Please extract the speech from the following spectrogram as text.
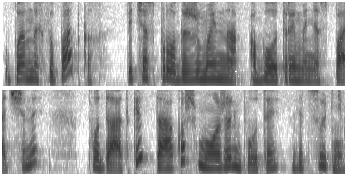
У певних випадках під час продажу майна або отримання спадщини податки також можуть бути відсутні.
